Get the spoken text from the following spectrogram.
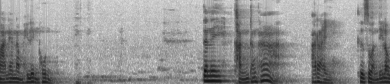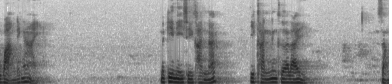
มาแนะนำให้เล่นหุ้น แต่ในขันทั้งห้าอะไรคือส่วนที่เราวางได้ง่าย เมื่อกี้มีสี่ขันนะ อีกขันหนึ่งคืออะไร สัง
